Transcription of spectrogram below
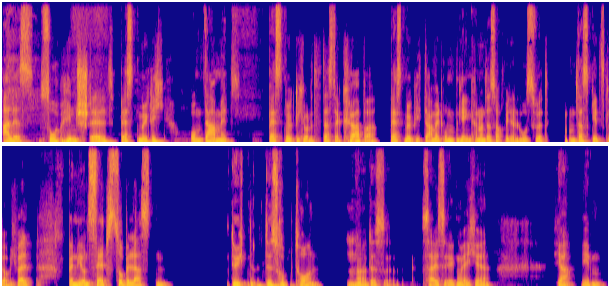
alles so hinstellt, bestmöglich, um damit bestmöglich oder dass der Körper bestmöglich damit umgehen kann und das auch wieder los wird. Um das geht's, glaube ich, weil wenn wir uns selbst so belasten durch Disruptoren, mhm. ne, das, das heißt irgendwelche, ja, eben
